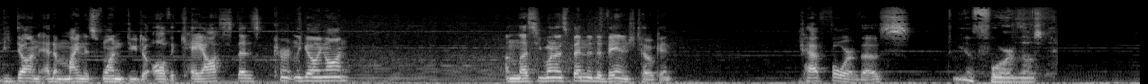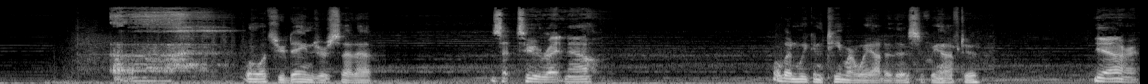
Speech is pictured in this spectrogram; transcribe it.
be done at a minus one due to all the chaos that is currently going on. Unless you want to spend an advantage token, you have four of those. We have four of those. Uh, well, what's your danger set at? It's at two right now. Well, then we can team our way out of this if we have to. Yeah, all right.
